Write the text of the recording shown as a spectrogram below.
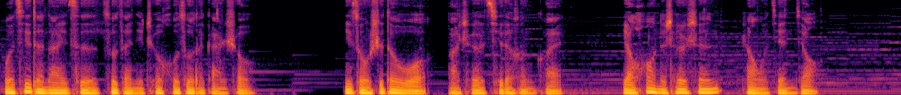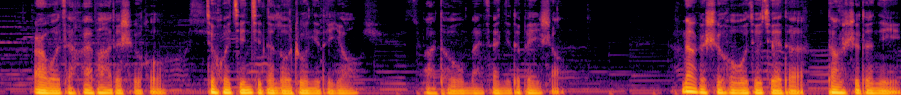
我记得那一次坐在你车后座的感受，你总是逗我。把车骑得很快，摇晃的车身让我尖叫。而我在害怕的时候，就会紧紧地搂住你的腰，把头埋在你的背上。那个时候我就觉得，当时的你，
